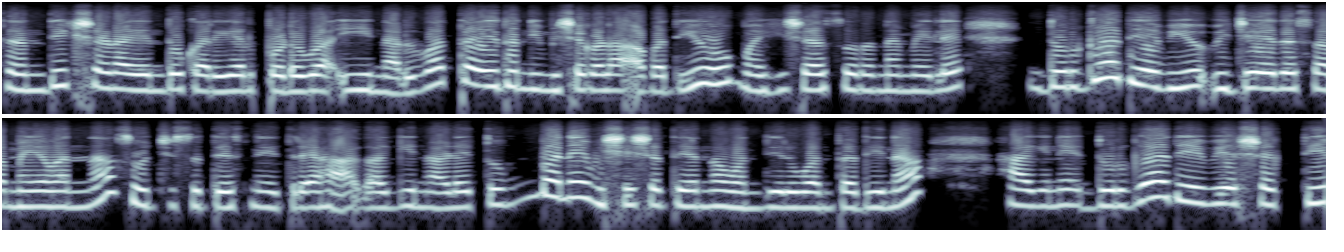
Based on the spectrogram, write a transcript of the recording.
ಸಂಧಿಕ್ಷಣ ಎಂದು ಕರೆಯಲ್ಪಡುವ ಈ ನಲವತ್ತೈದು ನಿಮಿಷಗಳ ಅವಧಿಯು ಮಹಿಷಾಸುರನ ಮೇಲೆ ದುರ್ಗಾದೇವಿಯು ವಿಜಯದ ಸಮಯವನ್ನ ಸೂಚಿಸುತ್ತೆ ಸ್ನೇಹಿತರೆ. ಹಾಗಾಗಿ ನಾಳೆ ತುಂಬಾನೇ ವಿಶೇಷತೆಯನ್ನು ಹೊಂದಿರುವಂತ ದಿನ. ಹಾಗೆಯೇ ದುರ್ಗಾದೇವಿಯ ಶಕ್ತಿ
